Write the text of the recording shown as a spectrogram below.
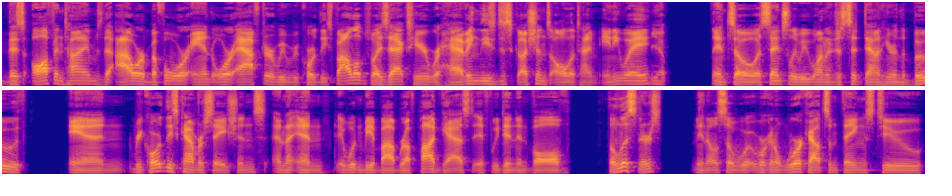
there's oftentimes the hour before and or after we record these follow-ups while Zaq's here, we're having these discussions all the time anyway. Yep. And so essentially we want to just sit down here in the booth and record these conversations and and it wouldn't be a Bob Ruff podcast if we didn't involve the listeners, you know, so we're, we're going to work out some things to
